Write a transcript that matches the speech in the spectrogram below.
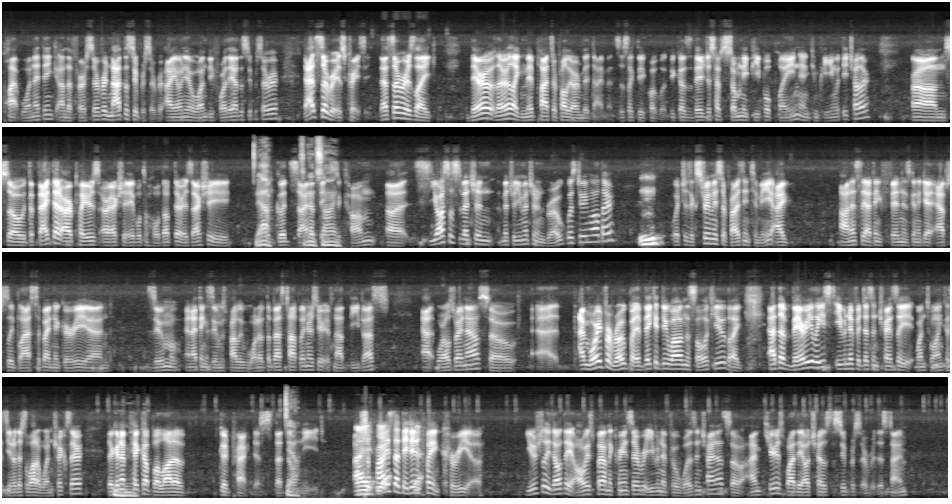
plat one, I think, on the first server, not the super server. Ionia one before they had the super server. That server is crazy. That server is like they're they're like mid plats are probably our mid diamonds. It's like the equivalent because they just have so many people playing and competing with each other. Um, so the fact that our players are actually able to hold up there is actually Yeah, a good sign good of things sign. to come. Uh, you also mentioned Mitchell. You mentioned Rogue was doing well there Mhm. which is extremely surprising to me. I honestly, I think Finn is going to get absolutely blasted by Nuguri and Zoom, and I think Zoom is probably one of the best top laners here, if not the best at Worlds right now. So uh, I'm worried for Rogue, but if they could do well in the solo queue, like at the very least, even if it doesn't translate one to one, because you know there's a lot of one tricks there, they're going to Mhm. pick up a lot of good practice that they'll Yeah. need. I'm I- surprised that they didn't yeah. play in Korea. Usually, don't they always play on the Korean server, even if it was in China? So I'm curious why they all chose the super server this time.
